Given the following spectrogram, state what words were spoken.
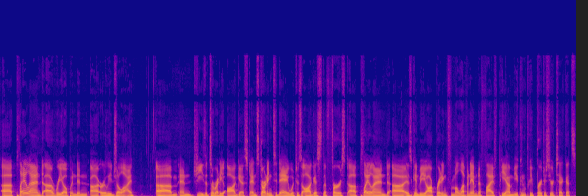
Uh, Playland uh, reopened in uh, early July. Um, and geez, it's already August. And starting today, which is August the 1st, uh, Playland uh, is going to be operating from 11 a.m. to 5 p.m. You can pre purchase your tickets.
